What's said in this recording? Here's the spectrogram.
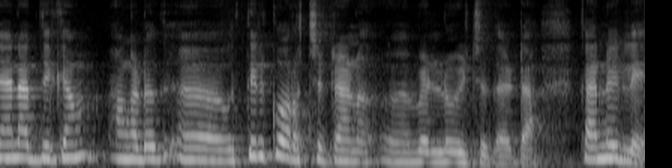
ഞാൻ അധികം അങ്ങോട്ട് ഒത്തിരി കുറച്ചിട്ടാണ് വെള്ളം ഒഴിച്ചത് കേട്ടോ. കാരണം ഇല്ലേ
